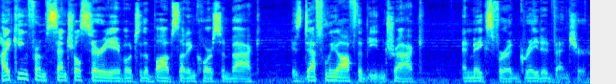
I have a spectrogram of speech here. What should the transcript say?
Hiking from central Sarajevo to the bobsledding course and back is definitely off the beaten track and makes for a great adventure.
